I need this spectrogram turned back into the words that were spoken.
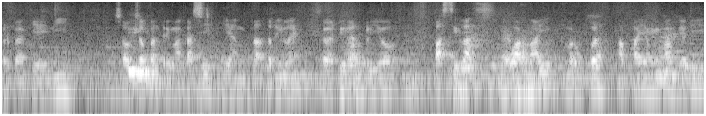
berbahagia ini saya ucapkan terima kasih yang tak ternilai kehadiran beliau pastilah mewarnai merubah apa yang memang jadi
